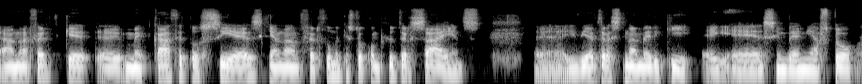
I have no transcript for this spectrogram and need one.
αναφέρθηκε ε, με κάθετο CS για να αναφερθούμε και στο computer science. Ιδιαίτερα στην Αμερική συμβαίνει αυτό.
